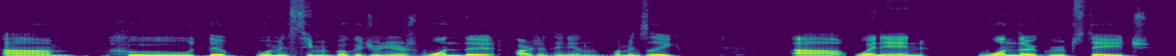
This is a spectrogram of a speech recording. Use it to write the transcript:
um, who the women's team in Boca Juniors won the Argentinian Women's League, uh, went in, won their group stage,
